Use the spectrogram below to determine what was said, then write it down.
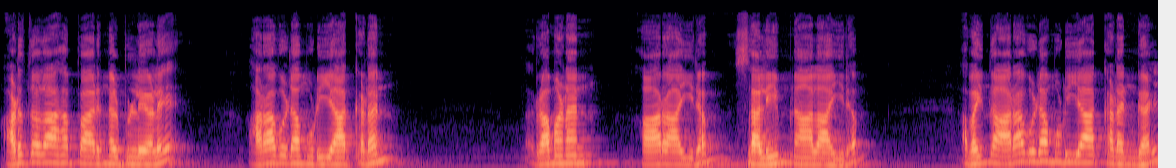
அடுத்ததாக பாருங்கள் பிள்ளைகளே அறவிட முடியா கடன் ரமணன் ஆறாயிரம் சலீம் நாலாயிரம். அப்போ இந்த அறவிட முடியா கடன்கள்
